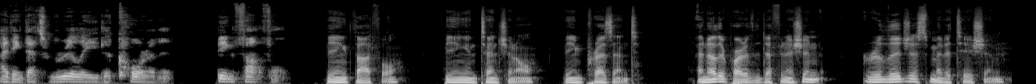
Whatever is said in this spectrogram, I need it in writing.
I think that's really the core of it being thoughtful. Being thoughtful, being intentional, being present. Another part of the definition religious meditation.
